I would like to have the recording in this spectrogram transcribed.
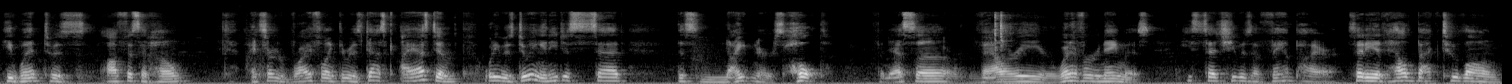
He went to his office at home and started rifling through his desk. I asked him what he was doing, and he just said, This night nurse, Holt, Vanessa or Valerie or whatever her name is, he said she was a vampire. Said he had held back too long.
